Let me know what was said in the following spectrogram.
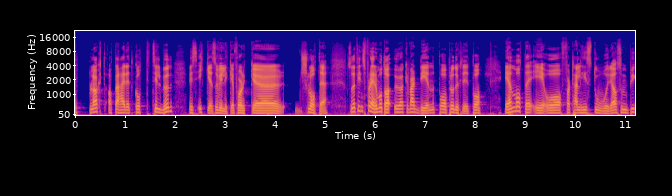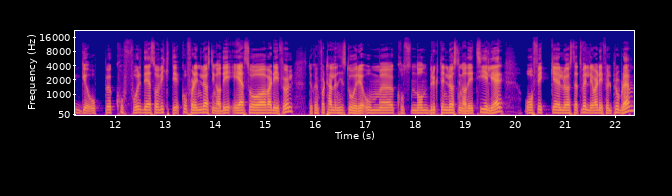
opplagt at dette er et godt tilbud. Hvis ikke så vil ikke folk eh, slå til. Så det fins flere måter å øke verdien på produktet ditt på. En måte er å fortelle historier som bygger opp eh, hvorfor det er så viktig, hvorfor den løsninga di er så verdifull. Du kan fortelle en historie om eh, hvordan noen brukte den løsninga di tidligere og fikk eh, løst et veldig verdifullt problem.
